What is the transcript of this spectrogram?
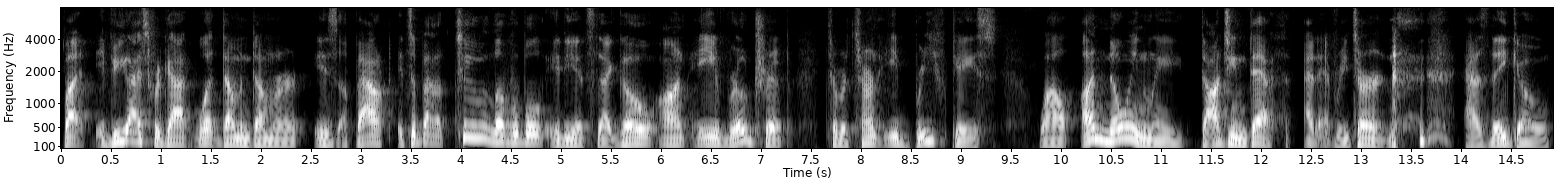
But if you guys forgot what Dumb and Dumber is about, it's about two lovable idiots that go on a road trip to return a briefcase while unknowingly dodging death at every turn as they go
